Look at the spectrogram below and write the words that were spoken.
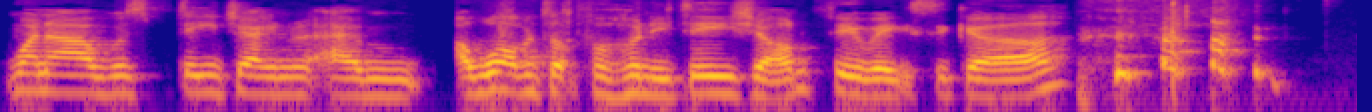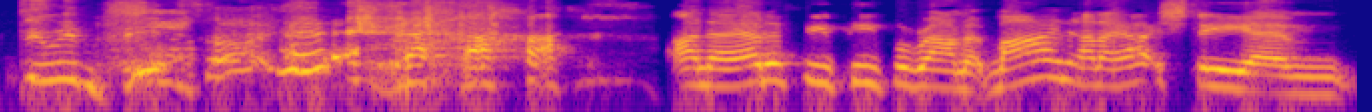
when I was DJing, um, I warmed up for Honey Dijon a few weeks ago. Doing aren't you? And I had a few people around at mine, and I actually um,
